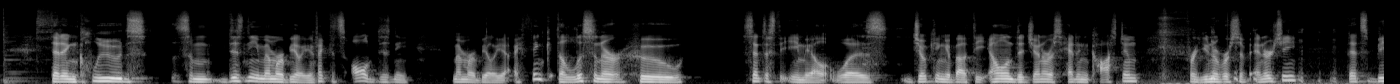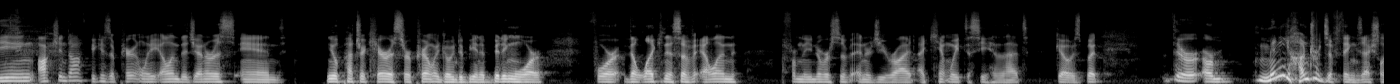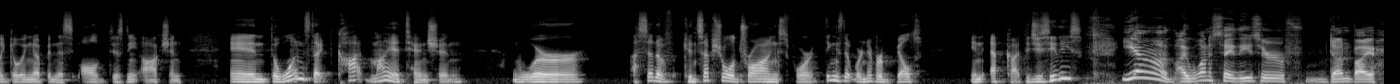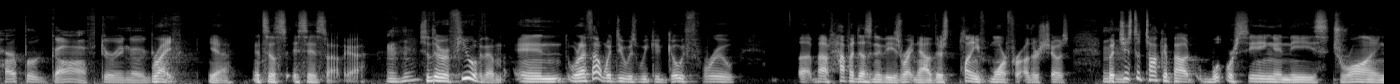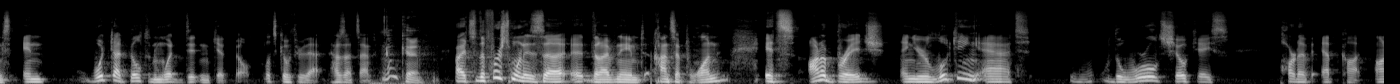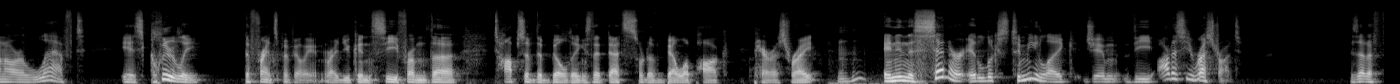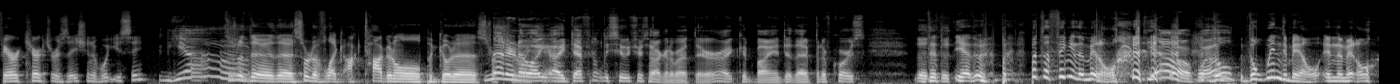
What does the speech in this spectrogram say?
that includes some Disney memorabilia. In fact, it's all Disney memorabilia. I think the listener who sent us the email was joking about the Ellen DeGeneres head and costume for Universe of Energy that's being auctioned off because apparently Ellen DeGeneres and Neil Patrick Harris are apparently going to be in a bidding war for the likeness of Ellen from the Universe of Energy ride. I can't wait to see how that goes. But there are many hundreds of things actually going up in this all Disney auction. And the ones that caught my attention were a set of conceptual drawings for things that were never built in Epcot. Did you see these? Yeah, I want to say these are done by Harper Goff during a right. Yeah, it's his, it's his style. Yeah. Mm-hmm. So there are a few of them, and what I thought we'd do is we could go through about half a dozen of these right now. There's plenty more for other shows, but mm-hmm. just to talk about what we're seeing in these drawings and what got built and what didn't get built. Let's go through that. How's that sound? Okay. All right. So the first one is uh, that I've named Concept One. It's on a bridge, and you're looking at the World Showcase part of Epcot. On our left is clearly the France Pavilion, right? You can see from the tops of the buildings that that's sort of Belle Epoque Paris, right? Mm-hmm. And in the center, it looks to me like, Jim, the Odyssey restaurant. Is that a fair characterization of what you see? Yeah. Sort of the, the sort of like octagonal pagoda structure. No, no, no. right I, I, definitely see what you're talking about there. I could buy into that. But of course, the, the, yeah, the, but, but the thing in the middle. Yeah, well. the, the windmill in the middle.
